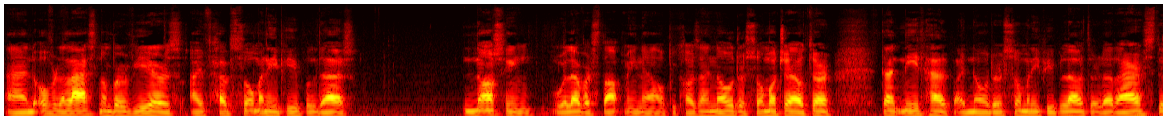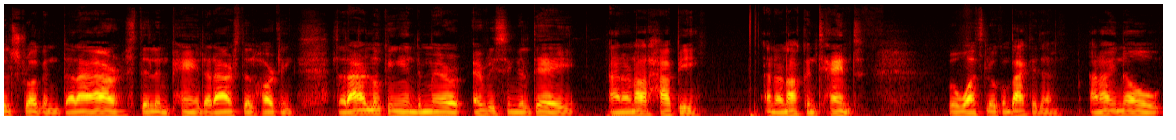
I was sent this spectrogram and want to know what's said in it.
And over the last number of years, I've helped so many people that nothing will ever stop me now because I know there's so much out there that need help. I know there's so many people out there that are still struggling, that are still in pain, that are still hurting, that are looking in the mirror every single day and are not happy and are not content with what's looking back at them. And I know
